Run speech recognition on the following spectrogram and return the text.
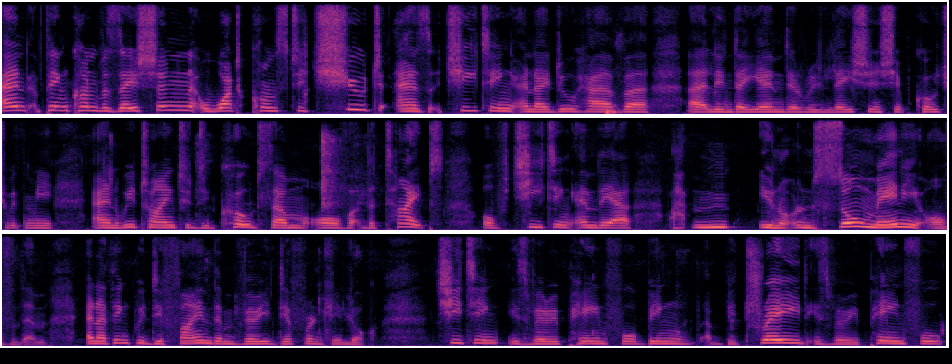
And think conversation, what constitute as cheating? And I do have uh, uh, Linda Yende, relationship coach, with me, and we're trying to decode some of the types of cheating, and there are, uh, you know, so many of them. And I think we define them very differently. Look, cheating is very painful. Being betrayed is very painful.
